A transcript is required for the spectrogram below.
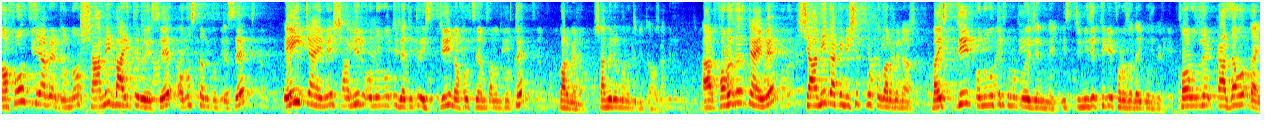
নফল সিয়ামের জন্য স্বামী বাড়িতে রয়েছে অবস্থান করতেছে এই টাইমে স্বামীর অনুমতি ব্যতীত স্ত্রী নফল সিয়াম পালন করতে পারবে না। স্বামীর অনুমতি নিতে হবে। আর ফরজের টাইমে স্বামী তাকে নিষেধ করতে পারবে না বা স্ত্রীর অনুমতির কোনো প্রয়োজন নেই। স্ত্রী নিজের থেকেই ফরজ আদায় করবে। ফরজের কাজাও তাই,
